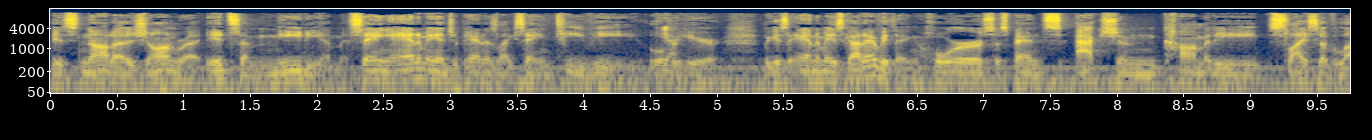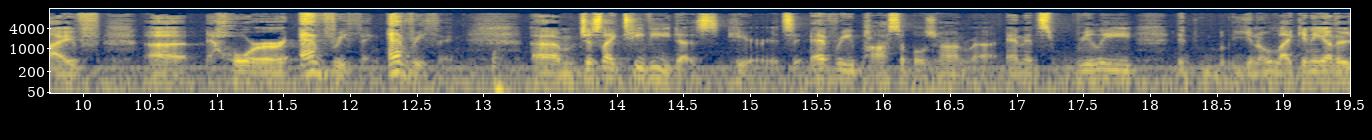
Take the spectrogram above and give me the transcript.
is not a genre it's a medium saying anime in japan is like saying tv over Yeah. here because anime's got everything horror suspense action comedy slice of life uh, horror everything everything um, just like TV does here. It's every possible genre, and it's really, it, you know, like any other,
